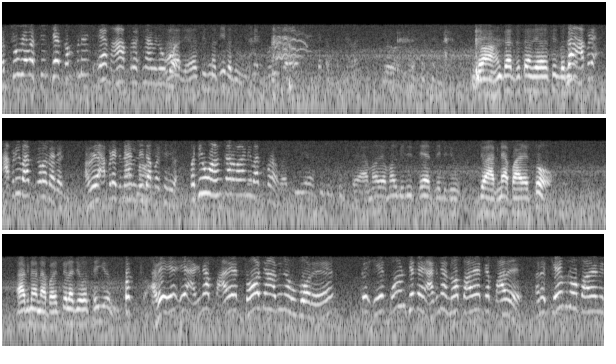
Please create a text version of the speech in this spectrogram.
બધું વ્યવસ્થિત છે? કમ્પ્લીટ એમ આ પ્રશ્ન આવીને ઊભો વ્યવસ્થિત નથી બધું. અહંકાર થતા વ્યવસ્થિત બધા. બધું આપણે આપણી વાત કરો દાદાજી. હવે આપણે જ્ઞાન લીધા પછી પછી હું અહંકાર વાળાની વાત કરો. અમારે અમારે બીજું છે જ નહીં બીજું. જો આજ્ઞા પાડે તો. આજ્ઞા ના પાડે પેલા જેવો થઈ ગયો હવે એ આજ્ઞા પાડે તો જ આવીને ઊભો રહે. તો એ કોણ છે કે આજ્ઞા ન પાડે કે પાડે? અને કેમ ન પાડે ને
